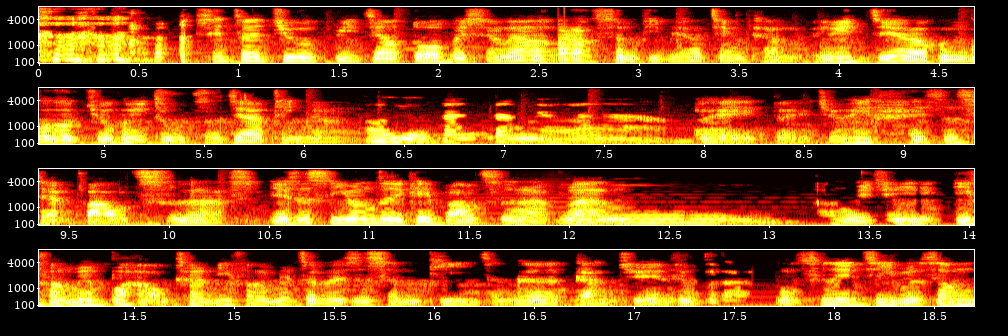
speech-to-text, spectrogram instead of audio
现在就比较多会想要让身体比较健康，因为结了婚过后就会组织家庭啊。哦，有担当了啦。对对，就会还是想保持啊，也是希望自己可以保持啊，不然。嗯回去一方面不好看，一方面真的是身体整个感觉就不大。我现在基本上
